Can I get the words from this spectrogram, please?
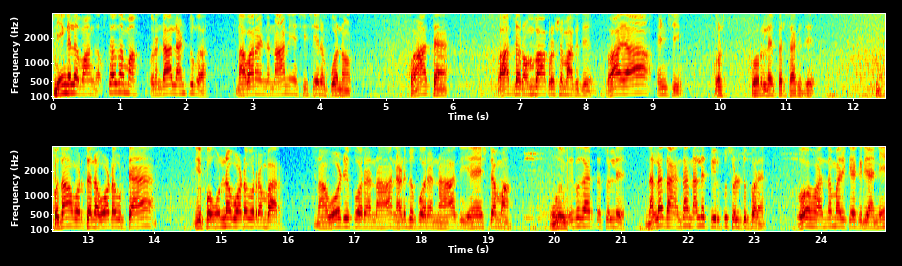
நீங்களே வாங்க. சரிதாம்மா ஒரு ரெண்டு ஆள் அனுப்புங்க. நான் வரேன் என்ன நானும் என் சிஷியனை போனோம். பார்த்தேன். பார்த்தா ரொம்ப ஆக்ரோஷமாகுது வாயா என்சி. ஒரு குரலே பெருசாகுது இப்போ தான் ஒருத்தனை ஓட விட்டேன். இப்போ உன்னை ஓட விட்றேன் பார். நான் ஓடி போகிறேன்னா நடந்து போகிறேன்னா அது என் இஷ்டமா? உன் விவகாரத்தை சொல்லு. நல்லதாக இருந்தால் நல்ல தீர்ப்பு சொல்லிட்டு போகிறேன் ஓஹோ அந்த மாதிரி கேட்குறியா நீ?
